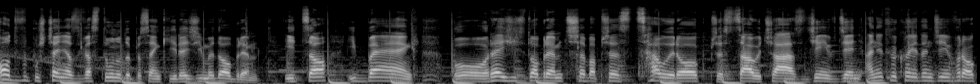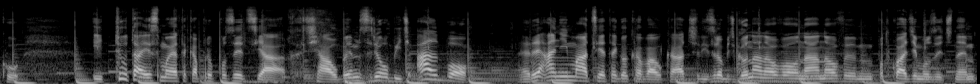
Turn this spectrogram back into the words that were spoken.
od wypuszczenia zwiastunu do piosenki Rezimy Dobrem. I co? I bang! Bo rezić dobrem trzeba przez cały rok, przez cały czas, dzień w dzień, a nie tylko jeden dzień w roku. I tutaj jest moja taka propozycja. Chciałbym zrobić albo reanimację tego kawałka, czyli zrobić go na nowo, na nowym podkładzie muzycznym,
